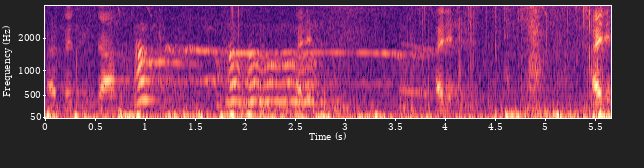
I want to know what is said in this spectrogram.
Hai, fetița! Haide! Haide! Haide!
